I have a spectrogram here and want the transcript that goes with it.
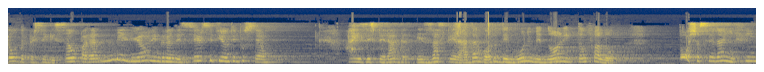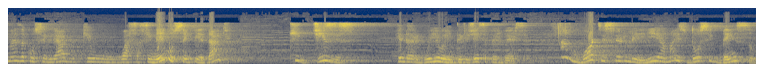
toda perseguição para melhor engrandecer-se diante do céu. A exasperada, exasperada agora o demônio menor então falou: Poxa, será enfim mais aconselhável que o assassinemos sem piedade? Que dizes? redarguiu a inteligência perversa. A morte ser-lhe-ia a mais doce bênção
